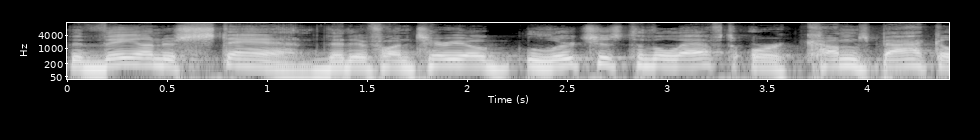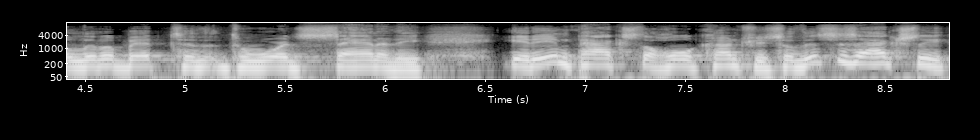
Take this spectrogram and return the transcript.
that they understand that if Ontario lurches to the left or comes back a little bit to, towards sanity, it impacts the whole country. So this is actually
